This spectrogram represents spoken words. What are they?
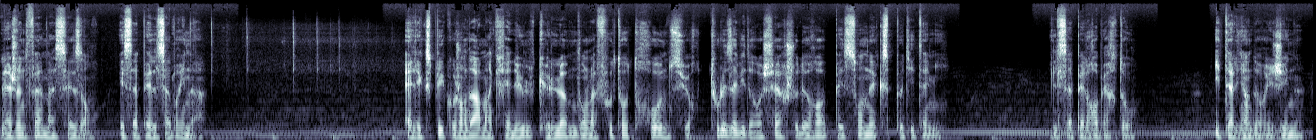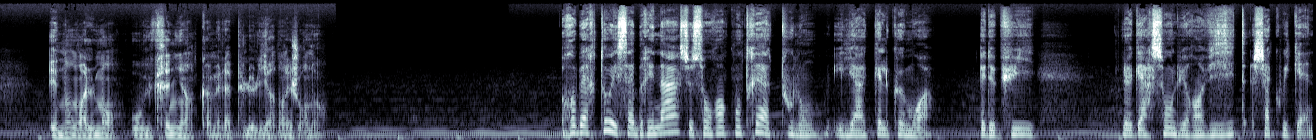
La jeune femme a 16 ans et s'appelle Sabrina. Elle explique aux gendarmes incrédules que l'homme dont la photo trône sur tous les avis de recherche d'Europe est son ex-petit ami. Il s'appelle Roberto, italien d'origine, et non allemand ou ukrainien comme elle a pu le lire dans les journaux. Roberto et Sabrina se sont rencontrés à Toulon il y a quelques mois, et depuis, le garçon lui rend visite chaque week-end.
